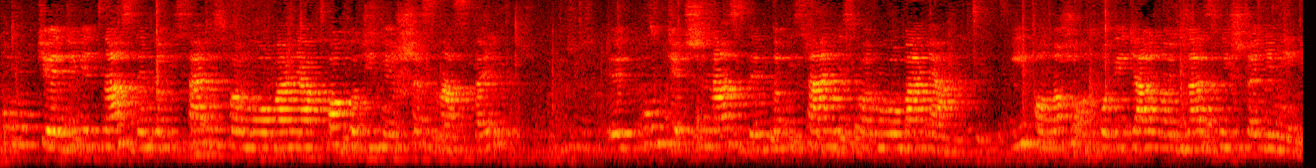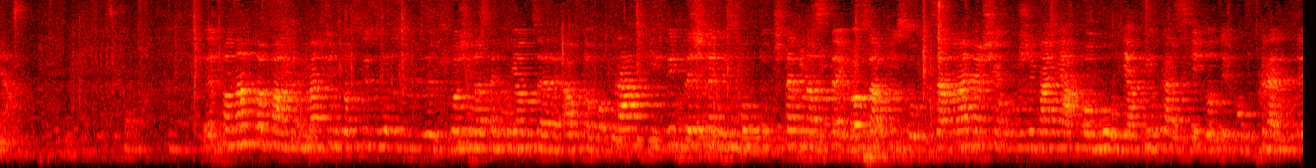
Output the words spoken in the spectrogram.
W punkcie 19 dopisanie sformułowania po godzinie 16. Yy, W punkcie 13 dopisanie sformułowania i ponoszą odpowiedzialność za zniszczenie mienia. Yy, Ponadto pan Marcin Kowski zgłosił następujące autopoprawki. Wykreślenie z punktu 14 zapisu zabrania się używania obuwia piłkarskiego typu wkręty,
